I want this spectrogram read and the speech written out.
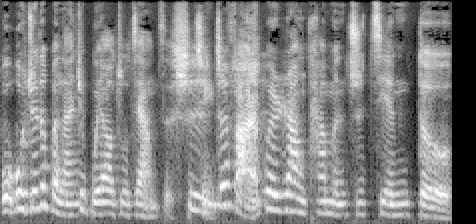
我我觉得本来就不要做这样子的事情，这反而会让他们之间的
